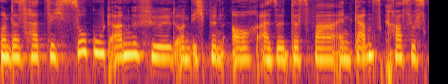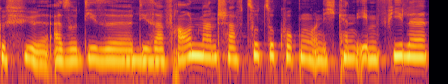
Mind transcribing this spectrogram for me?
Und das hat sich so gut angefühlt und ich bin auch, also das war ein ganz krasses Gefühl, also diese, mhm. dieser Frauenmannschaft zuzugucken und ich kenne eben viele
